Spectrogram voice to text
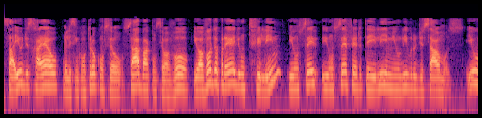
saiu de Israel, ele se encontrou com seu Saba, com seu avô, e o avô deu para ele um Tfilim e um, e um Sefer Tehilim, um livro de salmos. E o,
